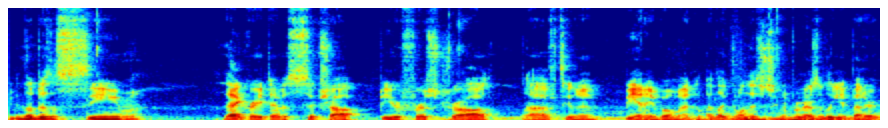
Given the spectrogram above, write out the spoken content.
Even though it doesn't seem that great to have a six shot be your first draw, uh, if it's going to be any of them, I'd, I'd like the one that's just going to progressively get better.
